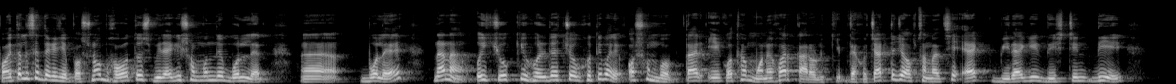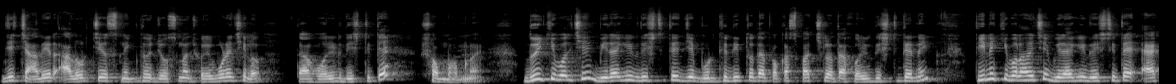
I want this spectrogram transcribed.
পঁয়তাল্লিশের থেকে যে প্রশ্ন, ভবতোষ বিরাগী সম্বন্ধে বললেন বলে, না না, ওই চোখ কি হরিদার চোখ হতে পারে? অসম্ভব। তার এ কথা মনে হওয়ার কারণ কি? দেখো, চারটে যে অপশান আছে, এক বিরাগীর দৃষ্টি দিয়ে যে চাঁদের আলোর চেয়ে স্নিগ্ধ জ্যোৎস্না ঝরে পড়েছিল তা হরির দৃষ্টিতে সম্ভব নয়। দুই কি বলছে? বিরাগীর দৃষ্টিতে যে বুদ্ধিদীপ্ততা প্রকাশ পাচ্ছিল তা হরির দৃষ্টিতে নেই। তিনে কি বলা হয়েছে? বিরাগীর দৃষ্টিতে এক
